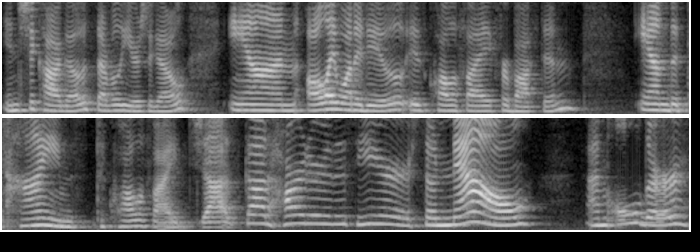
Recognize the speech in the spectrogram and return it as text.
in Chicago several years ago. And all I want to do is qualify for Boston. And the times to qualify just got harder this year. So now I'm older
